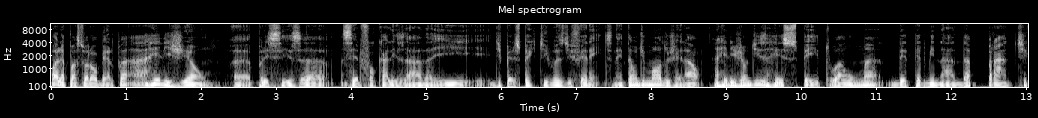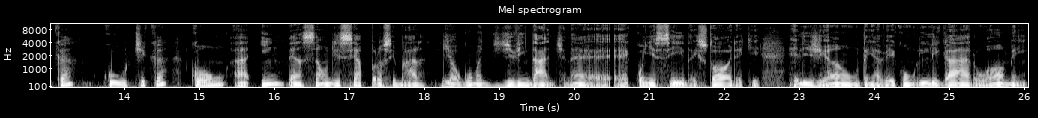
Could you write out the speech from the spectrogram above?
Olha, pastor Alberto, a, a religião uh, precisa ser focalizada aí de perspectivas diferentes. Né? Então, de modo geral, a religião diz respeito a uma determinada prática cultica com a intenção de se aproximar de alguma divindade. Né? É, é, conhecida a história que religião tem a ver com ligar o homem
